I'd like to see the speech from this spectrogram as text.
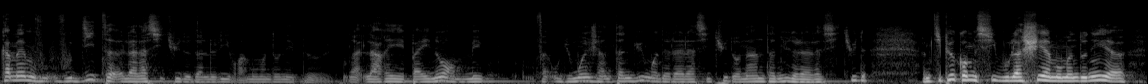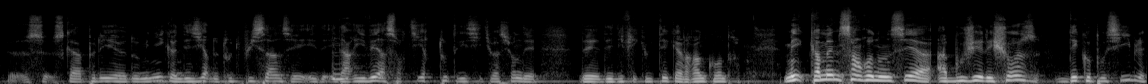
quand même, vous, vous, dites la lassitude dans le livre à un moment donné. L'arrêt n'est pas énorme, mais ou du moins j'ai entendu moi de la lassitude, on a entendu de la lassitude, un petit peu comme si vous lâchez à un moment donné euh, ce, qu'a appelé euh, Dominique un désir de toute puissance et, mm. d'arriver à sortir toutes les situations des, des, difficultés qu'elle rencontre. Mais quand même sans renoncer à, à, bouger les choses dès que possible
